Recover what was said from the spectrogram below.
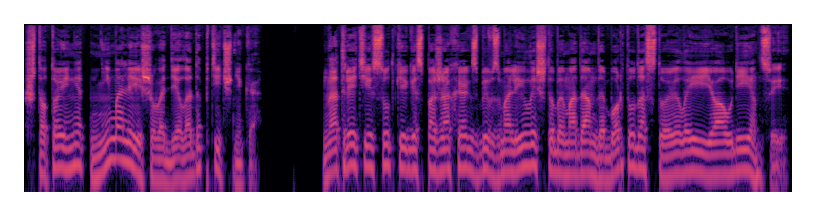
что то и нет ни малейшего дела до птичника. На третьи сутки госпожа Хэксби взмолилась, чтобы мадам де Борт удостоила ее аудиенции.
